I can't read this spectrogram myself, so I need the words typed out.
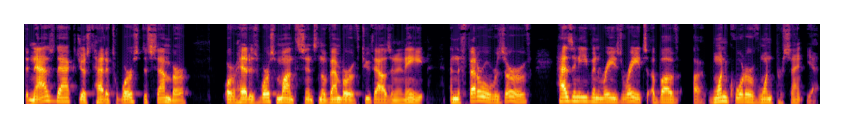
the NASDAQ just had its worst December or had its worst month since November of 2008. And the Federal Reserve hasn't even raised rates above uh, one quarter of 1% yet.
